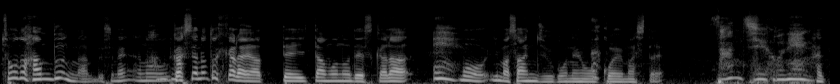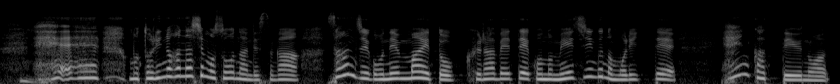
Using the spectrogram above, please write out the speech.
ちょうど半分なんですね。あの学生の時からやっていたものですから、ええ、もう今35年を超えまして。35年、はい、へえ。もう鳥の話もそうなんですが35年前と比べてこの明治神宮の森って変化っていうのは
